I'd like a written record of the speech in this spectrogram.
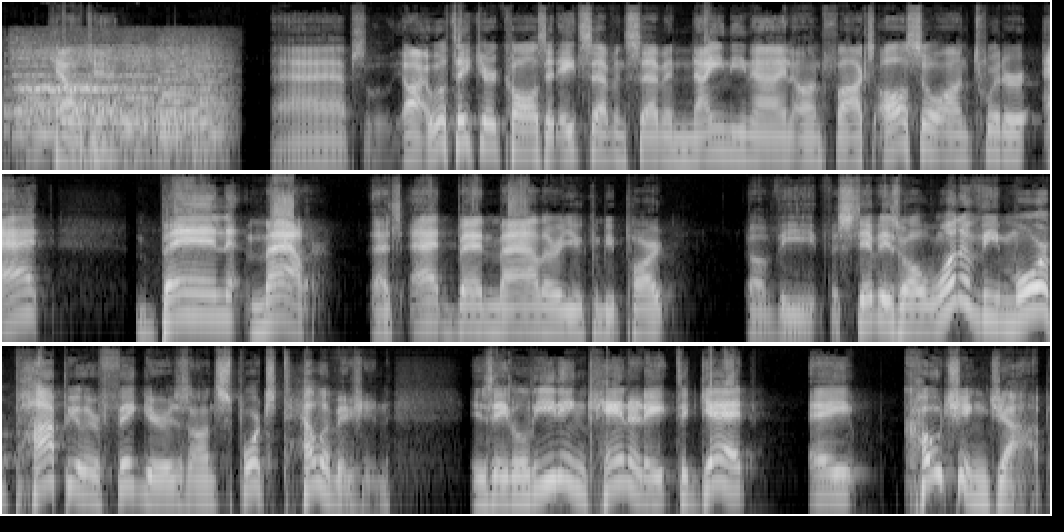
Cal, Cal. Absolutely. All right, we'll take your calls at 877 99 on Fox. Also on Twitter at Ben Maller. That's at Ben Maller. You can be part of the festivities. Well, one of the more popular figures on sports television is a leading candidate to get a coaching job,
